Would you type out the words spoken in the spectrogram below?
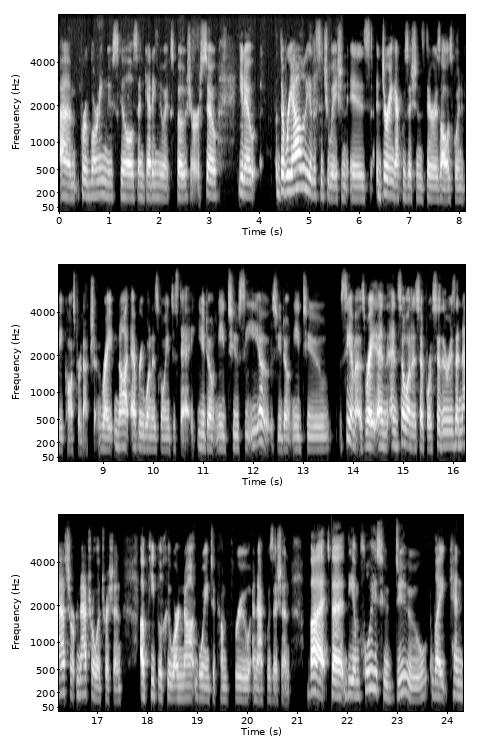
um, for learning new skills and getting new exposure. So, you know, the reality of the situation is during acquisitions, there is always going to be cost reduction, right? Not everyone is going to stay. You don't need two CEOs, you don't need two CMOs, right? And and so on and so forth. So there is a natural natural attrition of people who are not going to come through an acquisition. But the the employees who do like can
